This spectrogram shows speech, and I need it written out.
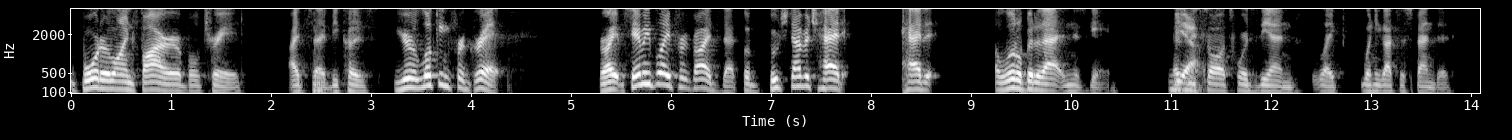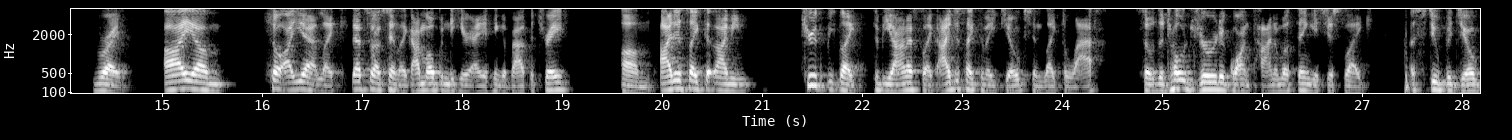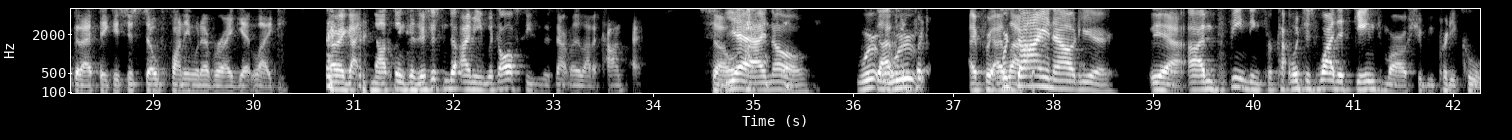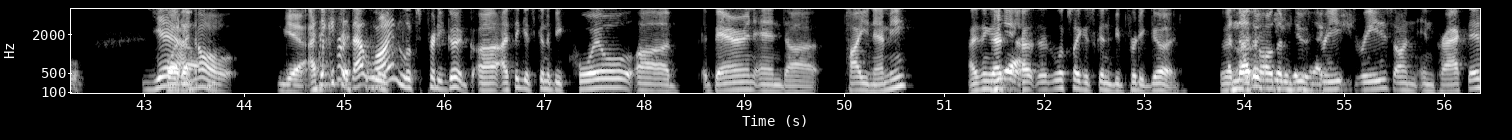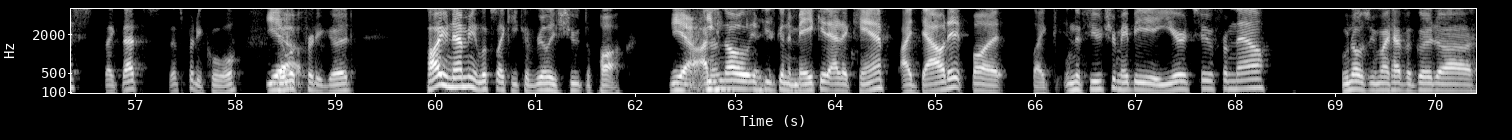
borderline fireable trade, I'd say, because you're looking for grit, right? Sammy Blais provides that, but Buchnevich had had a little bit of that in his game as yeah, we saw towards the end, like when he got suspended. right. I um, so I yeah, like that's what I'm saying. Like I'm open to hear anything about the trade. Um, I just like to. I mean, truth be like to be honest, like I just like to make jokes and like to laugh. So the whole jury to Guantanamo thing is just like a stupid joke that I think is just so funny whenever I get like, I got nothing because there's just no. I mean, with off season, there's not really a lot of content. So Yeah, I know. We're that- we're I, pre- I we're dying out here. Yeah, I'm fiending for, which is why this game tomorrow should be pretty cool. Yeah, But, I um, know. Yeah, I think it's a that cool- line looks pretty good. Uh, I think it's going to be Coil, uh, Barron, and uh, Pajuniemi. I think that, Yeah. that it looks like it's going to be pretty good. Because I Another saw them do is, like, three threes on in practice. Like that's that's pretty cool. Yeah, They look pretty good. Pajuniemi looks like he could really shoot the puck. yeah. I don't know if he's going to make it at a camp. I doubt it, but like in the future, maybe a year or two from now, who knows? We might have a good uh,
